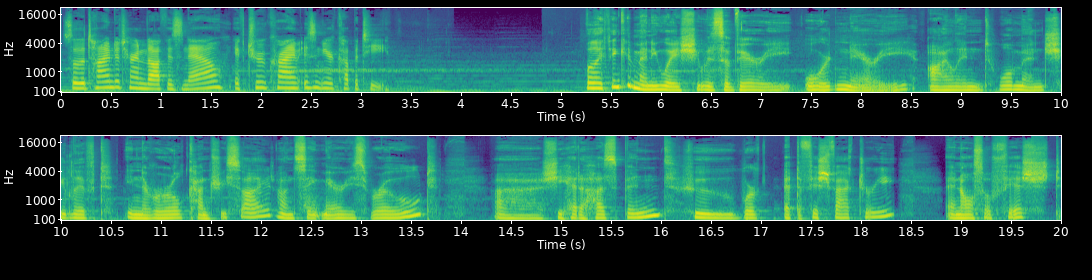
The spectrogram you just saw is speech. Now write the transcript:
so the time to turn it off is now if true crime isn't your cup of tea. Well, I think in many ways she was a very ordinary island woman. She lived in the rural countryside on St. Mary's Road. Uh, she had a husband who worked at the fish factory and also fished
